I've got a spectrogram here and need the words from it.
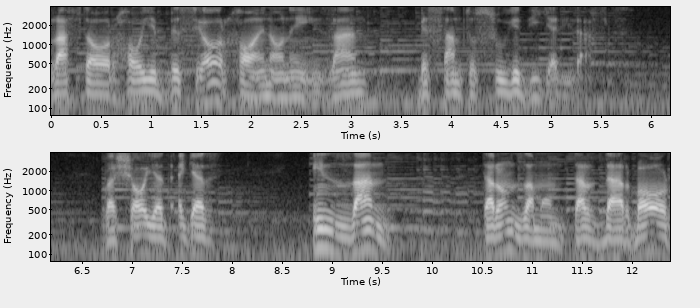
رفتارهای بسیار خائنانه این زن به سمت و سوی دیگری رفت. و شاید اگر این زن در آن زمان در دربار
